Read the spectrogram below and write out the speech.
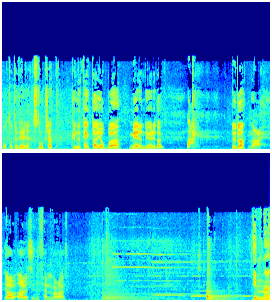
åtte til fire, stort sett. Kunne du tenkt deg å jobbe mer enn du gjør i dag? Du da? Nei. Vi har arbeidstid til fem hver dag. Inne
